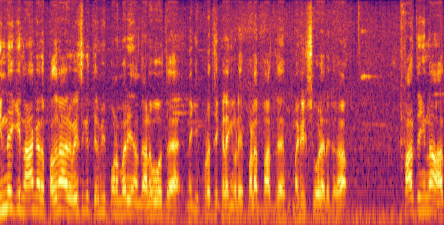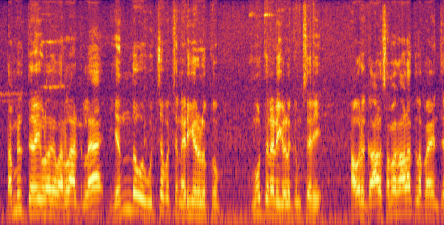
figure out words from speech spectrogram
இன்றைக்கி நாங்கள் அந்த பதினாறு வயசுக்கு திரும்பி போன மாதிரி அந்த அனுபவத்தை இன்றைக்கி புரட்சி கலைஞருடைய படம் பார்த்து மகிழ்ச்சியோடு இருக்கிறோம். பார்த்தீங்கன்னா தமிழ் திரையுலக வரலாற்றில் எந்த ஒரு உச்சபட்ச நடிகர்களுக்கும் மூத்த நடிகர்களுக்கும் சரி அவர் கால சமகாலத்தில் பயணித்த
